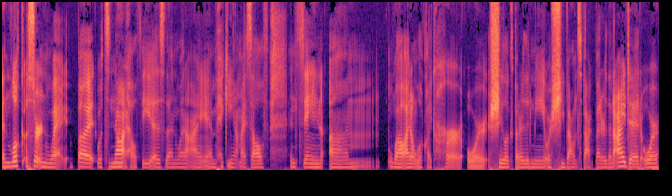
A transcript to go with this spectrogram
and look a certain way. But what's not healthy is then when I am picking at myself and saying, um, well, I don't look like her, or she looks better than me, or she bounced back better than I did, or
